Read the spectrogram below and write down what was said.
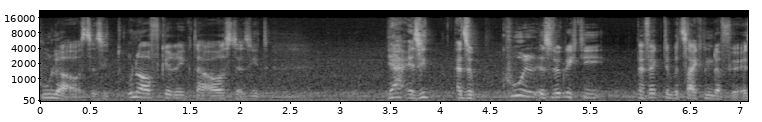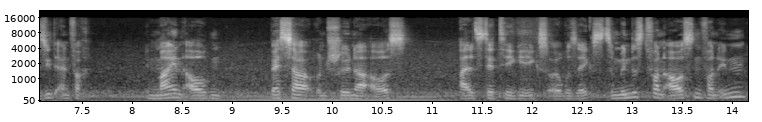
cooler aus. Der sieht unaufgeregter aus. Der sieht. Ja, er sieht. Also cool ist wirklich die perfekte Bezeichnung dafür. Er sieht einfach in meinen Augen besser und schöner aus als der TGX Euro 6. Zumindest von außen, von innen.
